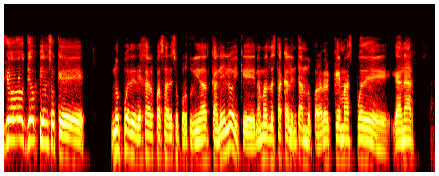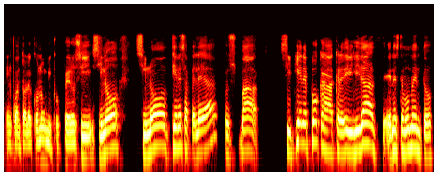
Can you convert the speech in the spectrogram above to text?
Yo, yo pienso que no puede dejar pasar esa oportunidad Canelo y que nada más la está calentando para ver qué más puede ganar en cuanto a lo económico. Pero si, si no, si no tiene esa pelea, pues va, si tiene poca credibilidad en este momento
